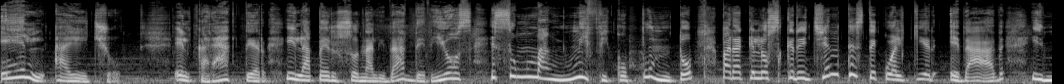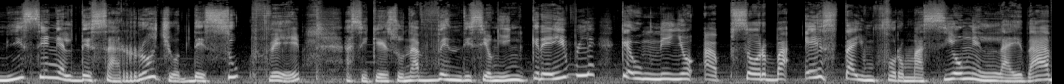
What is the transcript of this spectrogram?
Él ha hecho. El carácter y la personalidad de Dios es un magnífico punto para que los creyentes de cualquier edad inicien el desarrollo de su fe. Así que es una bendición increíble que un niño absorba esta información en la edad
